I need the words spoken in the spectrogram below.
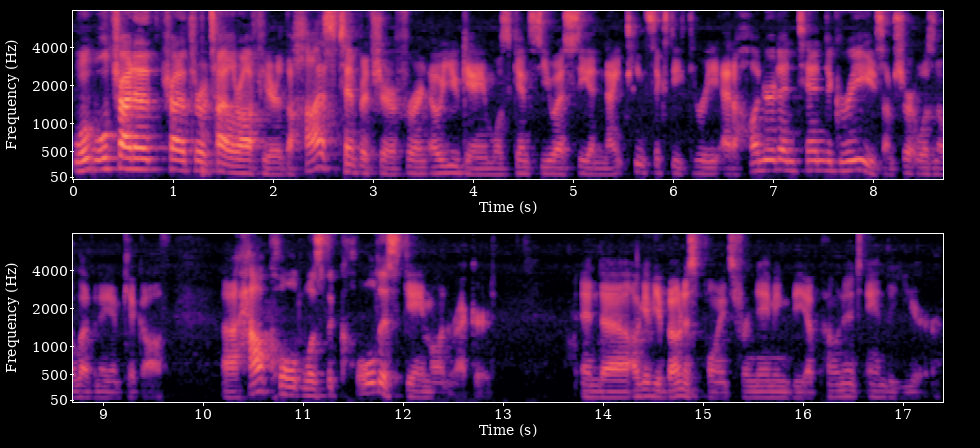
we'll, we'll try to try to throw Tyler off here. The hottest temperature for an OU game was against USC in 1963 at 110 degrees. I'm sure it was an 11 a.m. kickoff. Uh, how cold was the coldest game on record? And uh, I'll give you bonus points for naming the opponent and the year.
